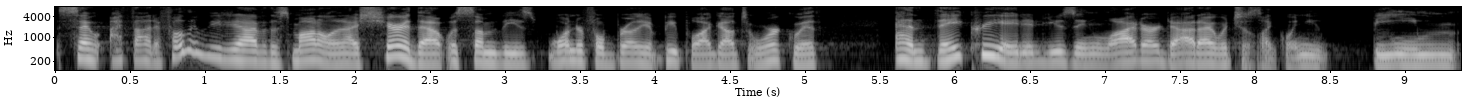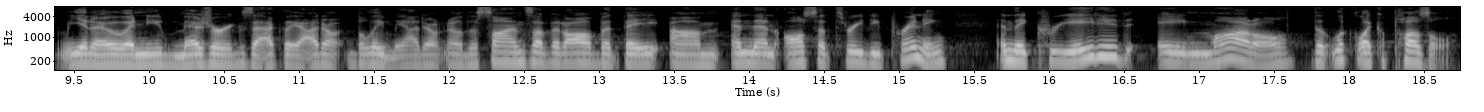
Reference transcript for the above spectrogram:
so I thought, if only we could have this model. And I shared that with some of these wonderful, brilliant people I got to work with. And they created using LiDAR data, which is like when you beam, you know, and you measure exactly. I don't believe me, I don't know the science of it all, but they, um, and then also 3D printing. And they created a model that looked like a puzzle.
